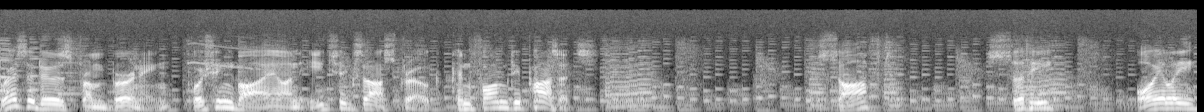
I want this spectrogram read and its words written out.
Residues from burning, pushing by on each exhaust stroke, can form deposits. Soft, sooty, oily,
